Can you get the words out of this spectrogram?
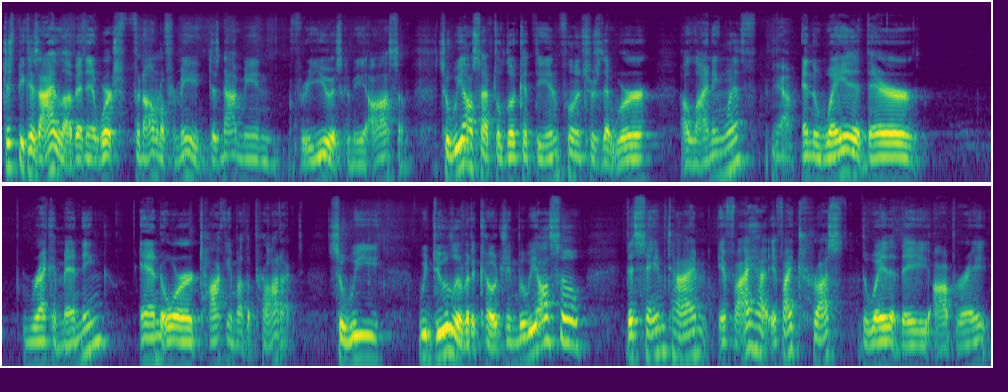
just because I love it and it works phenomenal for me does not mean for you it's going to be awesome. So we also have to look at the influencers that we're aligning with Yeah. and the way that they're recommending and or talking about the product. So we we do a little bit of coaching, but we also at the same time if I ha- if I trust the way that they operate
